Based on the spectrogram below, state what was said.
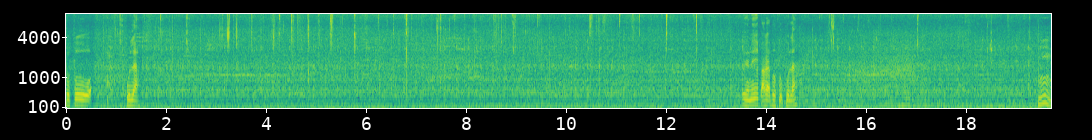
Bubuk gula. Ini pakai bubuk gula hmm.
